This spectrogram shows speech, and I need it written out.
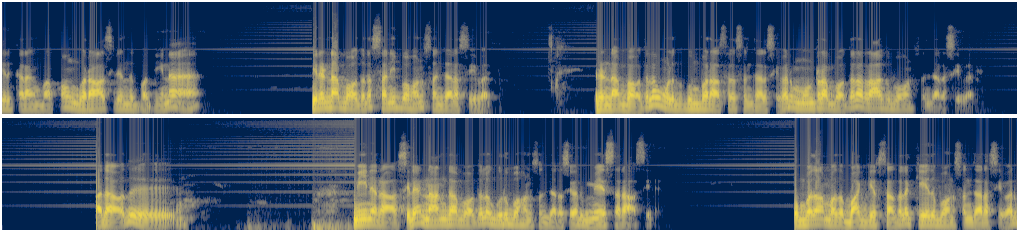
இருக்கிறாங்க பார்ப்போம். உங்க ராசிலேருந்து பார்த்தீங்கன்னா பாத்தீங்கன்னா இரண்டாம் பாவத்தில் சனி பகவான் சஞ்சாரம் செய்வார். இரண்டாம் பாவத்தில் உங்களுக்கு கும்பராசில சஞ்சாரம் செய்வார். மூன்றாம் பாவத்துல ராகு பகவான் சஞ்சாரம் செய்வார். அதாவது மீன ராசியில் நான்காம் பாவத்துல குரு பகவான் சஞ்சாரம் செய்வார் மேச ராசியில். ஒன்பதாம் பாவம் பாக்கியஸ்தானத்தில் கேது பகவான் சஞ்சாரம் செய்வார்.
